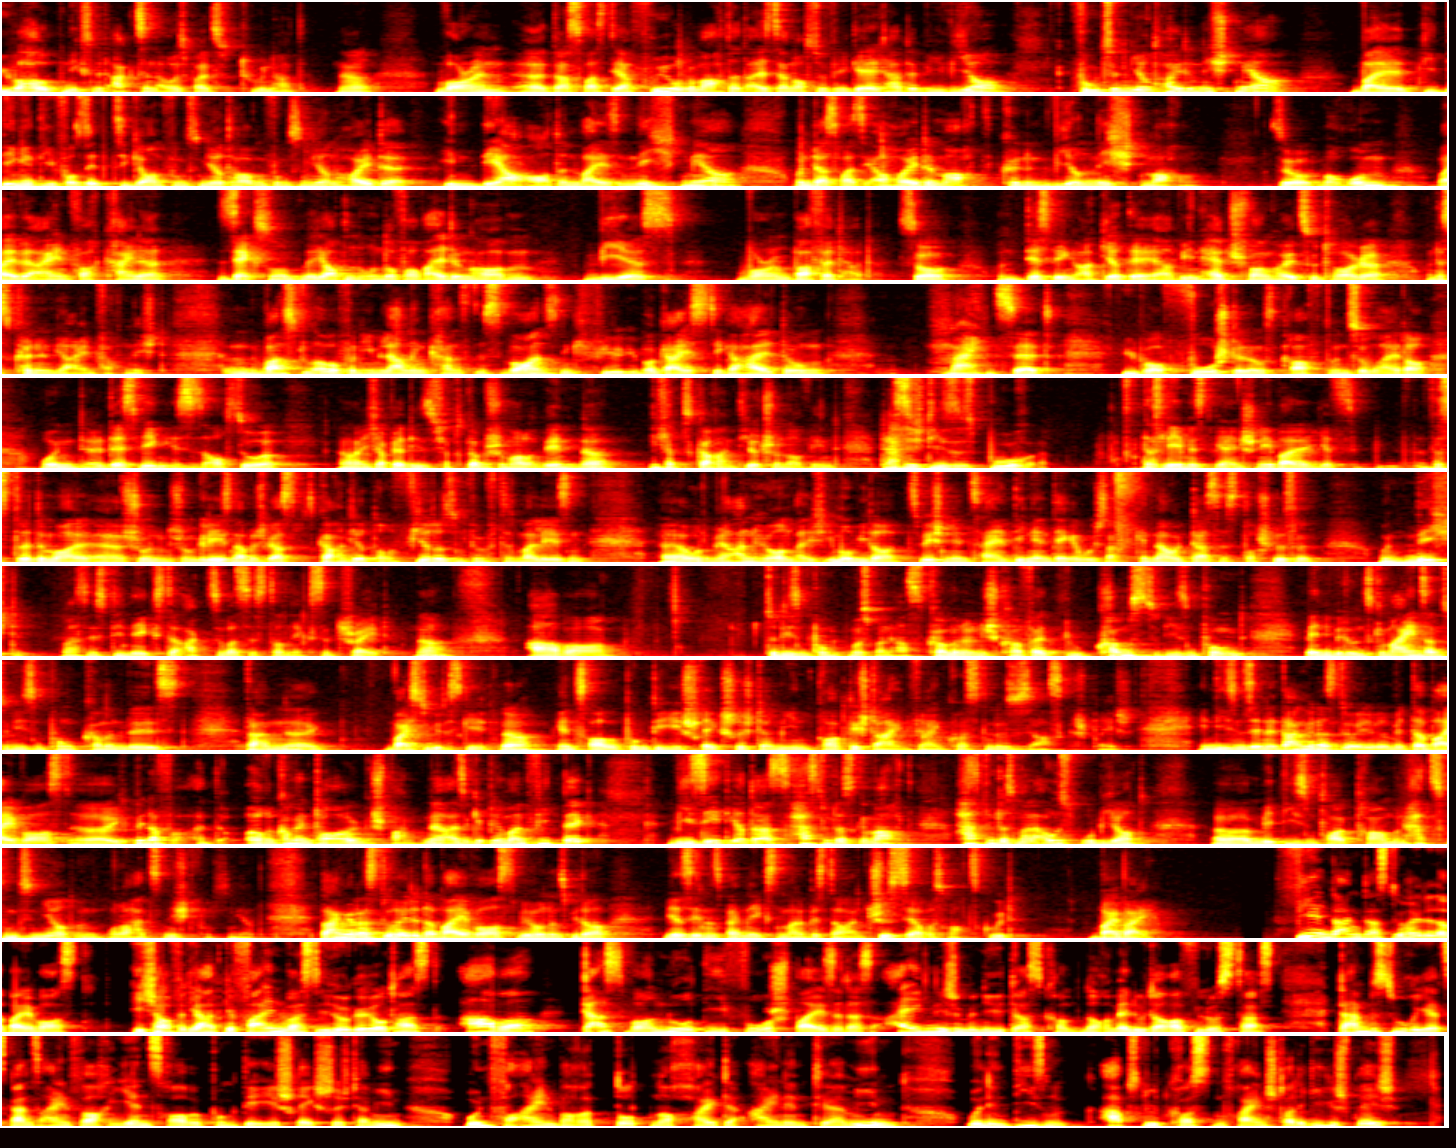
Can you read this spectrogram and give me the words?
überhaupt nichts mit Aktienauswahl zu tun hat. Ne? Warren, äh, das, was der früher gemacht hat, als er noch so viel Geld hatte wie wir, funktioniert heute nicht mehr weil die Dinge, die vor 70 Jahren funktioniert haben, funktionieren heute in der Art und Weise nicht mehr. Und das, was er heute macht, können wir nicht machen. So, warum? Weil wir einfach keine 600 Milliarden unter Verwaltung haben, wie es Warren Buffett hat. So, und deswegen agiert er wie ein Hedgefonds heutzutage und das können wir einfach nicht. Was du aber von ihm lernen kannst, ist wahnsinnig viel über geistige Haltung, Mindset, über Vorstellungskraft und so weiter. Und äh, deswegen ist es auch so, äh, ich habe ja dieses, ich habe es glaube ich schon mal erwähnt, ne? ich habe es garantiert schon erwähnt, dass ich dieses Buch Das Leben ist wie ein Schneeball jetzt das dritte Mal äh, schon, schon gelesen habe. Ich werde es garantiert noch ein viertes und fünftes Mal lesen oder mir anhören, weil ich immer wieder zwischen den Zeilen Dinge entdecke, wo ich sage, genau das ist der Schlüssel und nicht, was ist die nächste Aktie, was ist der nächste Trade. Ne? Aber zu diesem Punkt muss man erst kommen und ich hoffe, du kommst zu diesem Punkt. Wenn du mit uns gemeinsam zu diesem Punkt kommen willst, dann äh, weißt du, wie das geht. Ne? jensraube.de-termin, trag dich da ein für ein kostenloses Erstgespräch. In diesem Sinne, danke, dass du heute mit dabei warst. Äh, ich bin auf eure Kommentare gespannt. Ne? Also gib mir mal ein Feedback. Wie seht ihr das? Hast du das gemacht? Hast du das mal ausprobiert? Äh, mit diesem Tagtraum und hat es funktioniert und, oder hat es nicht funktioniert. Danke, dass du heute dabei warst. Wir hören uns wieder wir sehen uns beim nächsten Mal. Bis dahin. Tschüss, Servus, macht's gut. Bye, bye. Vielen Dank, dass du heute dabei warst. Ich hoffe, dir hat gefallen, was du hier gehört hast, aber das war nur die Vorspeise. Das eigentliche Menü, das kommt noch. Und wenn du darauf Lust hast, dann besuche jetzt ganz einfach jensrabe.de-termin und vereinbare dort noch heute einen Termin. Und in diesem absolut kostenfreien Strategiegespräch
